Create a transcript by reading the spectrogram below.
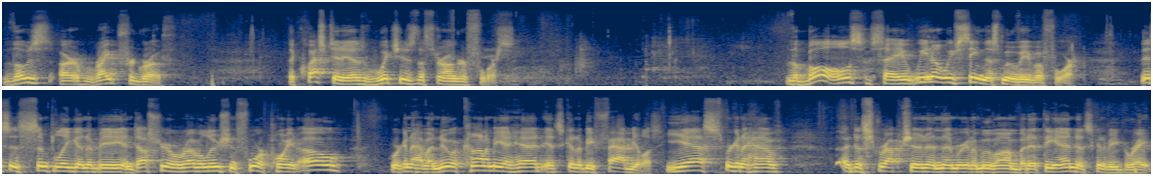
those are ripe for growth. The question is, which is the stronger force? The bulls say, we know we've seen this movie before. This is simply going to be Industrial Revolution 4.0. We're going to have a new economy ahead. It's going to be fabulous. Yes, we're going to have a disruption and then we're going to move on, but at the end, it's going to be great.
